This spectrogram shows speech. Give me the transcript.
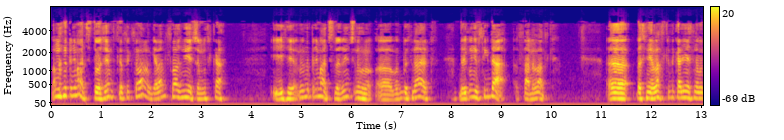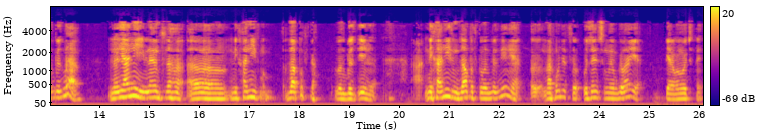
Нам нужно понимать, что женская сексуальность гораздо сложнее, чем мужская. И нужно понимать, что женщину э, возбуждает далеко не всегда сами ласки. Э, точнее, ласки-то, конечно, возбуждают, но не они являются э, механизмом запуска возбуждения. А механизм запуска возбуждения э, находится у женщины в голове, очередь.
